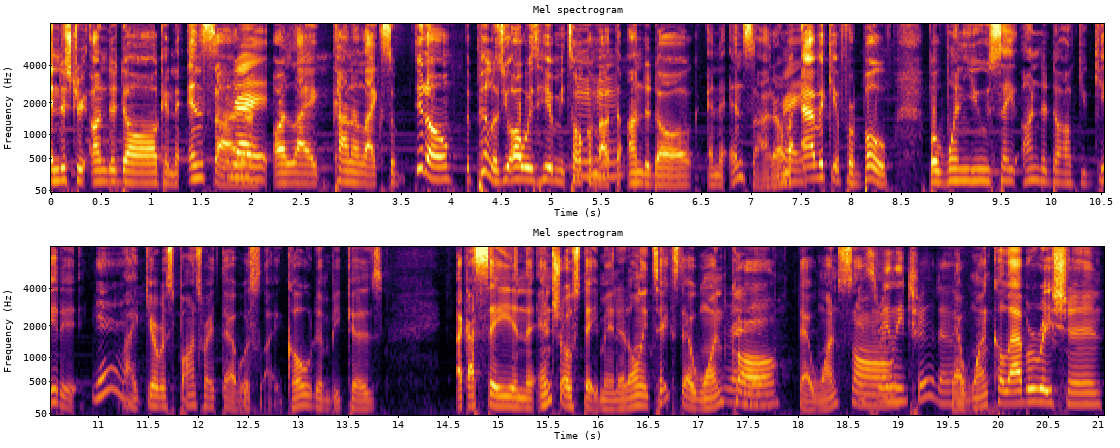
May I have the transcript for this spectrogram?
industry underdog and the insider Right. are like kind of like some you know the pillars you always hear me talking about the underdog and the insider i'm Mm-hmm. Right. an advocate for both but when you say underdog you get it Yeah. like your response right there was like golden because like i say in the intro statement it only takes that one Right. call that one song it's really true though. that one collaboration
